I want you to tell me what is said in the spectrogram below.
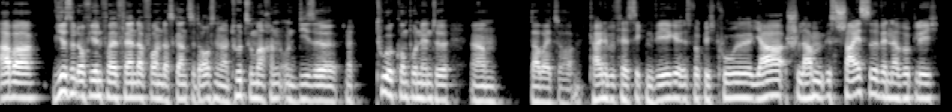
aber wir sind auf jeden Fall Fan davon, das Ganze draußen in der Natur zu machen und diese Naturkomponente ähm, dabei zu haben. Keine befestigten Wege ist wirklich cool. Ja, Schlamm ist scheiße, wenn da wirklich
